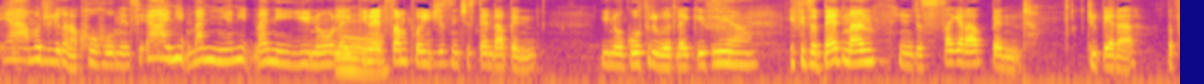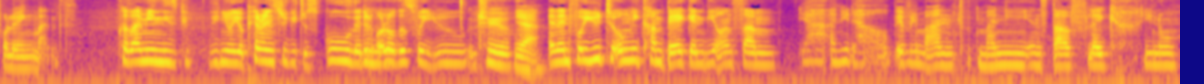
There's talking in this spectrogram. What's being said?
yeah, I'm not really gonna call home and say, ah, I need money, I need money. You know, like you know, Oh. at some point you just need to stand up and, you know, go through it. Like if Yeah. If it's a bad month, you know, just suck it up and do better the following month. Because I mean, these people, you know, your parents took you to school, they did all of mm-hmm. this for you, True. Yeah. and then for you to only come back and be on some, yeah, I need help every month with money and stuff. Like, you know,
